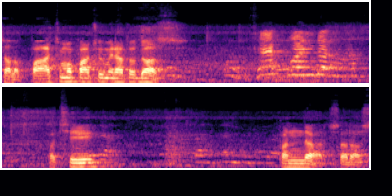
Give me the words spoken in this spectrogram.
ચાલો પાંચમાં પાંચ મેરા તો દસ. પછી પંદર સરસ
